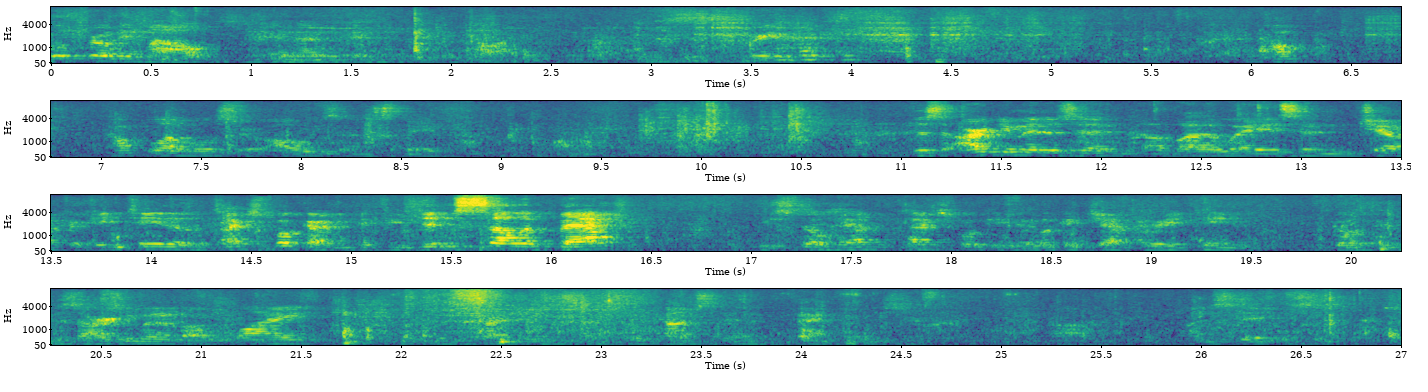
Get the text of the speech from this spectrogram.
We'll throw him out and then we can, talk. Great. Pump levels are always unstable. This argument is in, uh, by the way, is in chapter 18 of the textbook. I- If you didn't sell it back, you still have the textbook. You can look at chapter 18 and go through this argument about why the pressure is essentially constant. In fact, uh, unstable system.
